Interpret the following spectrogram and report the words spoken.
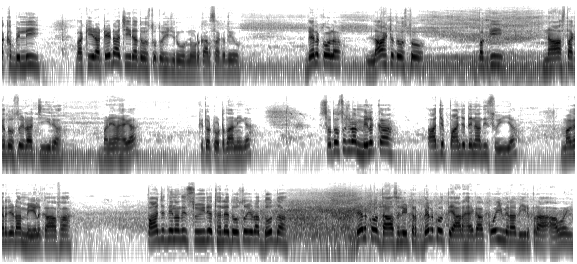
ਅੱਖ ਬਿੱਲੀ, ਬਾਕੀ ਜਿਹੜਾ ਟੇਢਾ ਚੀਰ ਆ ਦੋਸਤੋ, ਤੁਸੀਂ ਜ਼ਰੂਰ ਨੋਟ ਕਰ ਸਕਦੇ ਹੋ। ਬਿਲਕੁਲ ਲਾਸਟ ਦੋਸਤੋ, ਪੱਗੀ ਨਾਸ ਤੱਕ ਦੋਸਤੋ, ਜਿਹੜਾ ਚੀਰ ਬਣਿਆ ਹੈਗਾ, ਕਿਤੋਂ ਟੁੱਟਦਾ ਨਹੀਂਗਾ ਸੋ ਦੋਸਤੋ, ਜਿਹੜਾ ਮਿਲਕ ਆ, ਅੱਜ 5 ਦਿਨਾਂ ਦੀ ਸੂਈ ਆ। ਮਗਰ ਜਿਹੜਾ ਮੇਲ ਕਾਫ ਆ 5 ਦਿਨਾਂ ਦੀ ਸੂਈ ਦੇ ਥੱਲੇ ਦੋਸਤੋ ਜਿਹੜਾ ਦੁੱਧ ਆ, ਬਿਲਕੁਲ 10 ਲੀਟਰ ਬਿਲਕੁਲ ਤਿਆਰ ਹੈਗਾ। ਕੋਈ ਮੇਰਾ ਵੀਰ ਭਰਾ ਆਓ ਜੀ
